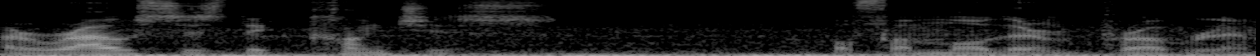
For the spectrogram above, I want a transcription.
arouses the conscience of a modern problem.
